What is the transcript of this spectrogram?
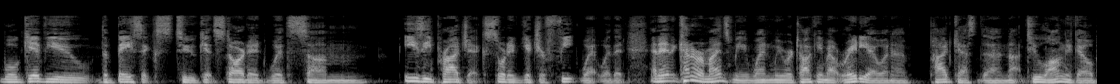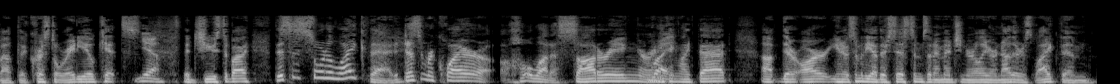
will give you the basics to get started with some easy projects, sort of get your feet wet with it. And it kind of reminds me when we were talking about radio in a podcast uh, not too long ago about the crystal radio kits yeah. that you used to buy. This is sort of like that. It doesn't require a whole lot of soldering or right. anything like that. Uh, there are, you know, some of the other systems that I mentioned earlier and others like them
